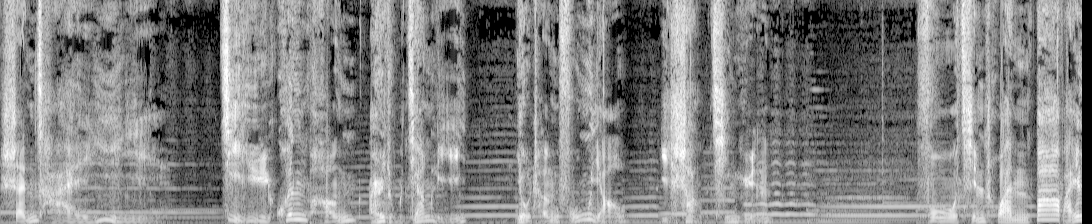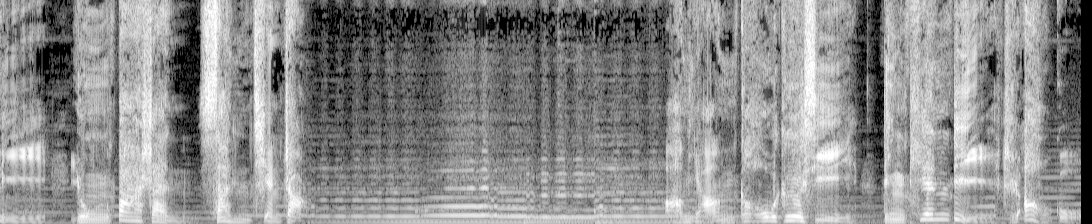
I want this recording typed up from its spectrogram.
神采奕奕，既遇鲲鹏而咏江离，又乘扶摇以上青云。抚秦川八百里，拥巴山三千丈。昂扬高歌兮，顶天地之傲骨；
